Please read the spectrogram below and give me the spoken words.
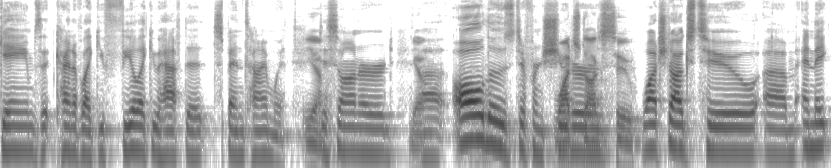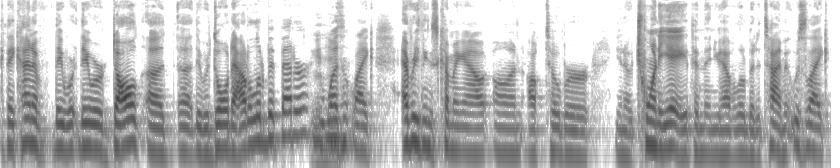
games that kind of like you feel like you have to spend time with. Yeah. Dishonored, Yeah. uh, all those different Watch shooters. Dogs 2. Watch Dogs 2, um, and they, they kind of they were they were doled uh, uh, they were doled out a little bit better. Mm-hmm. It wasn't like everything's coming out on October you know 28th, and then you have a little bit of time. It was like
